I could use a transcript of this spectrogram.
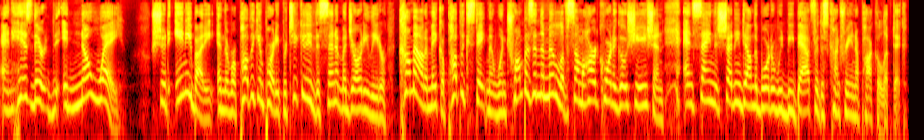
And his there in no way should anybody in the Republican Party, particularly the Senate Majority Leader, come out and make a public statement when Trump is in the middle of some hardcore negotiation and saying that shutting down the border would be bad for this country and apocalyptic.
